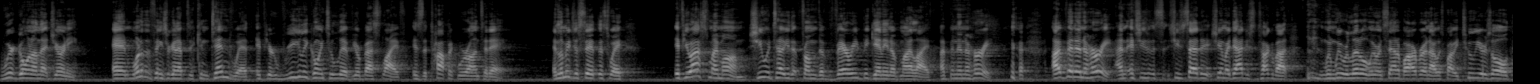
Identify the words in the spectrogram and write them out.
we're going on that journey. And one of the things you're going to have to contend with if you're really going to live your best life is the topic we're on today. And let me just say it this way. If you ask my mom, she would tell you that from the very beginning of my life, I've been in a hurry. I've been in a hurry. And, and she, she said, she and my dad used to talk about when we were little, we were in Santa Barbara, and I was probably two years old,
